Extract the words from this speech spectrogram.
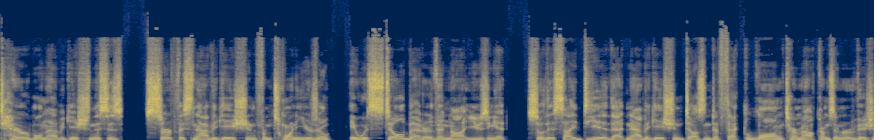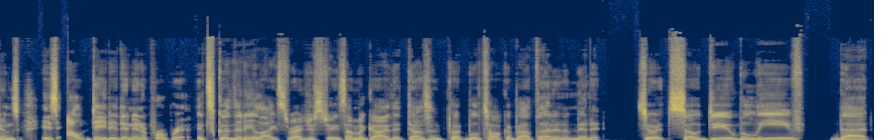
terrible navigation. This is surface navigation from 20 years ago. It was still better than not using it. So this idea that navigation doesn't affect long-term outcomes and revisions is outdated and inappropriate. It's good that he likes registries. I'm a guy that doesn't, but we'll talk about that in a minute. Stuart, so do you believe that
